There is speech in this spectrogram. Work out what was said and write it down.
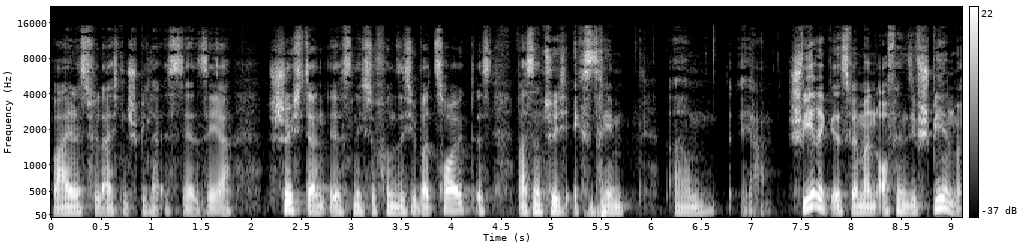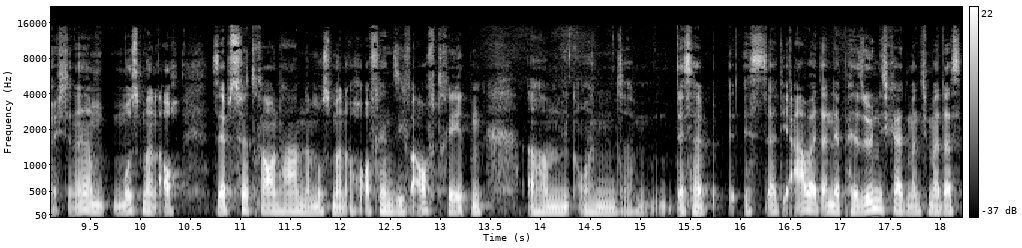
weil es vielleicht ein Spieler ist, der sehr schüchtern ist, nicht so von sich überzeugt ist, was natürlich extrem ähm, ja, schwierig ist, wenn man offensiv spielen möchte. Ne? Dann muss man auch Selbstvertrauen haben, dann muss man auch offensiv auftreten. Ähm, und ähm, deshalb ist da die Arbeit an der Persönlichkeit manchmal das,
